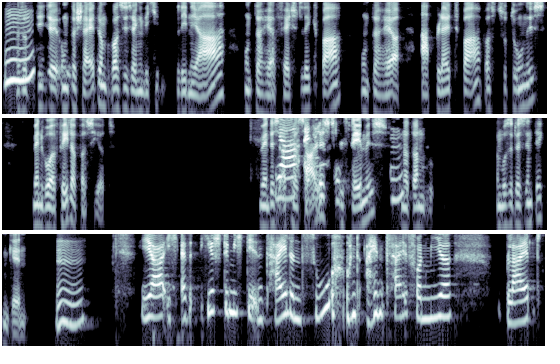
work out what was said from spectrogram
Also mhm. Also diese Unterscheidung, was ist eigentlich linear und daher festlegbar und daher ableitbar, was zu tun ist, wenn wo ein Fehler passiert. Wenn das ja, ein kausales also System ist, mhm. na dann, dann muss ich das entdecken gehen. Mhm. Ja, ich, also hier stimme ich dir in Teilen zu und ein Teil von mir bleibt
